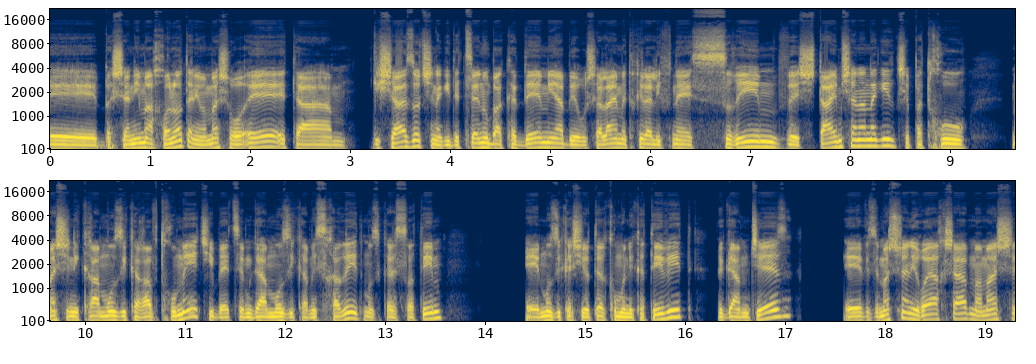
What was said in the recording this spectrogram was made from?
אה, בשנים האחרונות אני ממש רואה את הגישה הזאת שנגיד אצלנו באקדמיה בירושלים התחילה לפני 22 שנה נגיד כשפתחו מה שנקרא מוזיקה רב תחומית שהיא בעצם גם מוזיקה מסחרית מוזיקה לסרטים אה, מוזיקה שהיא יותר קומוניקטיבית וגם ג'אז אה, וזה משהו שאני רואה עכשיו ממש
